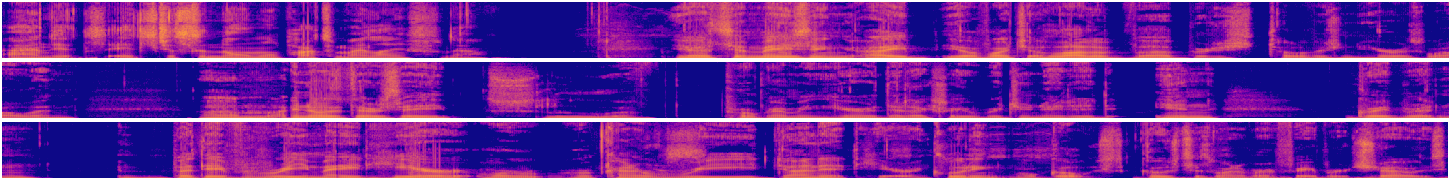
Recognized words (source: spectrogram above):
And it's, it's just a normal part of my life now. Yeah, it's amazing. I you know watch a lot of uh, British television here as well, and um, mm-hmm. I know that there's a slew of programming here that actually originated in Great Britain, but they've mm-hmm. remade here or or kind of yes. redone it here, including well, Ghost. Ghost is one of our favorite shows.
